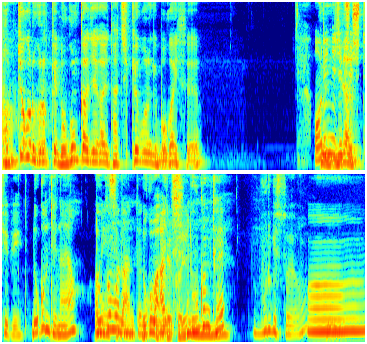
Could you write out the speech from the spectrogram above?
법적으로 그렇게 녹음까지 해가지고 다 지켜보는 게 뭐가 있어요? 어린이집 CCTV. 녹음 되나요? 녹음은 안 돼. 녹음 안 될 걸요? 녹음 돼? 모르겠어요. 어...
